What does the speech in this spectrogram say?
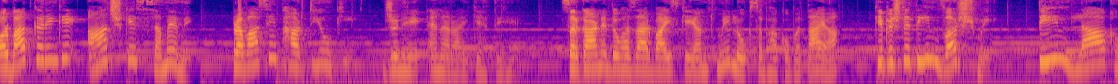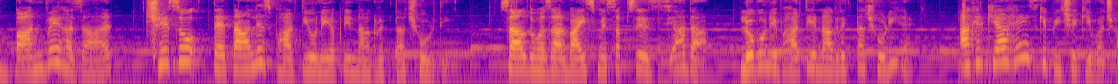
और बात करेंगे आज के समय में प्रवासी भारतीयों की, जिन्हें एनआरआई कहते हैं। सरकार ने 2022 के अंत में लोकसभा को बताया कि पिछले तीन वर्ष में तीन लाख बानवे हज़ार छह सौ तैतालीस भारतीयों ने अपनी नागरिकता छोड़ दी। साल 2022 में सबसे ज़्यादा लोगों ने भारतीय नागरिकता छोड़ी है। आखिर क्या है इसके पीछे की वजह?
